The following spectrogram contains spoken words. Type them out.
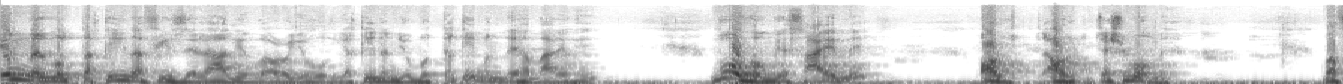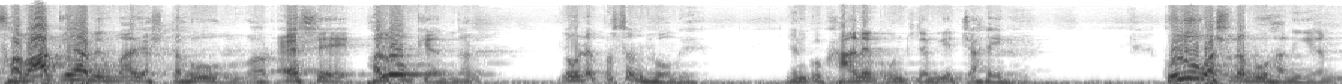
ان المتقین فی ظلال وعیون یقیناً جو متقی بندے ہمارے ہیں، وہ ہوں گے سائے میں اور اور چشموں میں۔ وہ فواقہ مما یشتہون، اور ایسے پھلوں کے اندر جو انہیں پسند ہوں گے، جن کو کھانے کو ان کی طبیعت چاہے گی۔ کلو وشربو ہنین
